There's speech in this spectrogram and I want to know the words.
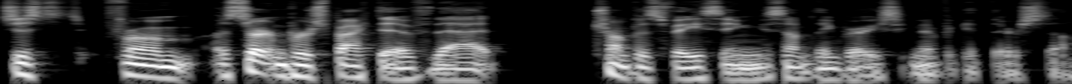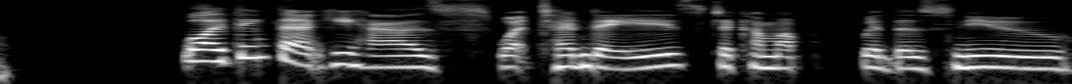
just from a certain perspective that Trump is facing something very significant there still. Well, I think that he has what 10 days to come up with this new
